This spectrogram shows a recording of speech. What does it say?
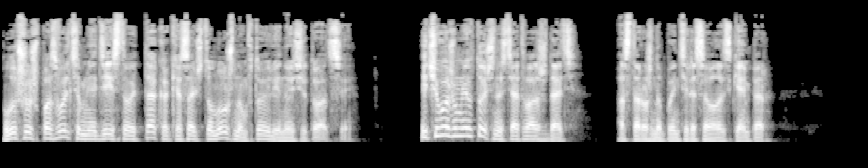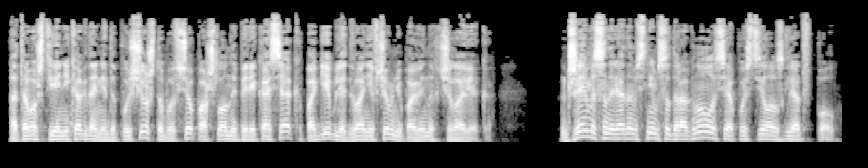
Лучше уж позвольте мне действовать так, как я сочту нужным в той или иной ситуации. И чего же мне в точности от вас ждать? Осторожно поинтересовалась Кемпер. От того, что я никогда не допущу, чтобы все пошло наперекосяк и погибли два ни в чем не повинных человека. Джеймисон рядом с ним содрогнулась и опустила взгляд в пол.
